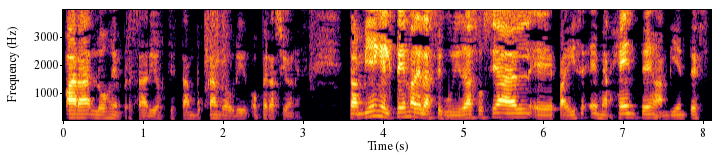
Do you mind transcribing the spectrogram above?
para los empresarios que están buscando abrir operaciones. También el tema de la seguridad social, eh, países emergentes, ambientes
